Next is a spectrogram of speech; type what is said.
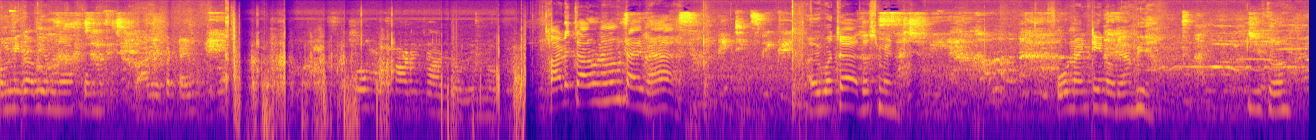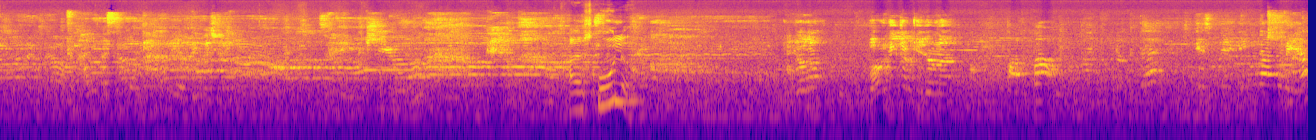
मम्मी का भी हमने फ़ोन आने का टाइम साढ़े चार हो गए साढ़े चार होने में भी टाइम है। अभी बचा है दस मिनट। फोर नाइनटीन हो रहे हैं अभी। ये क्या? आज स्कूल पापा लगता है इस बिल्डिंग का मेरा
